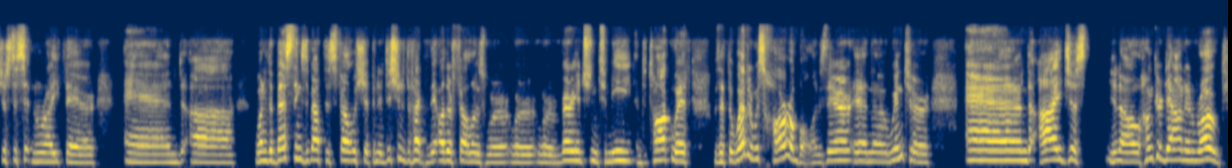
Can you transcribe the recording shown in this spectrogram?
just to sit and write there. And uh, one of the best things about this fellowship, in addition to the fact that the other fellows were, were, were very interesting to meet and to talk with, was that the weather was horrible. I was there in the winter and I just, you know, hunkered down and wrote.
